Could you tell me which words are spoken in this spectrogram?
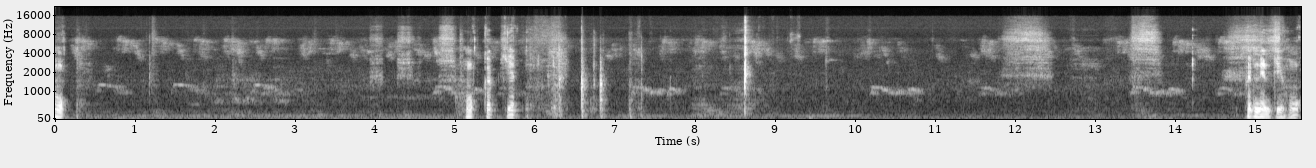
หกหกกับเจ็ดเป็นเน้นที่หก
